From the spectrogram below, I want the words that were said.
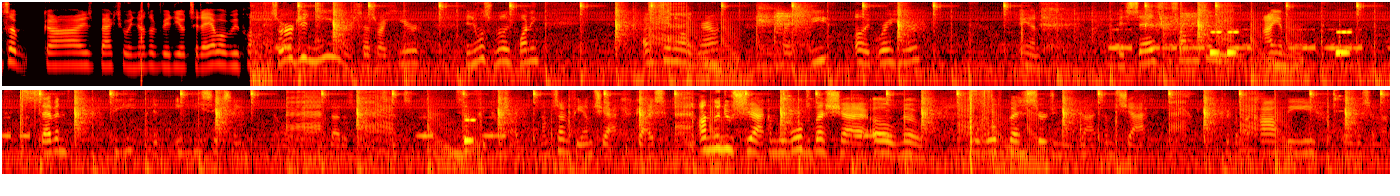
What's up, guys? Back to another video. Today I will be playing Surgeoneer. It says right here. And know what's really funny? I'm standing on the ground. My feet like right here. And it says for some reason I am 7 feet and 86 inches. No, that doesn't make sense. 7 feet. I'm 7 feet. I'm Shaq, guys. I'm the new Shaq. I'm the world's best Shaq. Oh, no. I'm the world's best Surgeoneer, guys. I'm Shaq. Drinking my coffee. Playing with some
